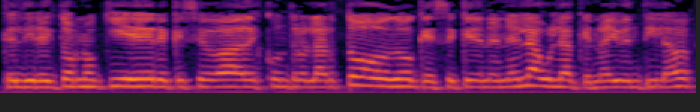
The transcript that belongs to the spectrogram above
que el director no quiere, que se va a descontrolar todo, que se queden en el aula, que no hay ventilador.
